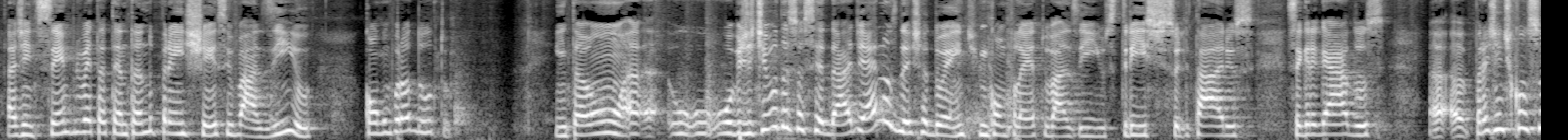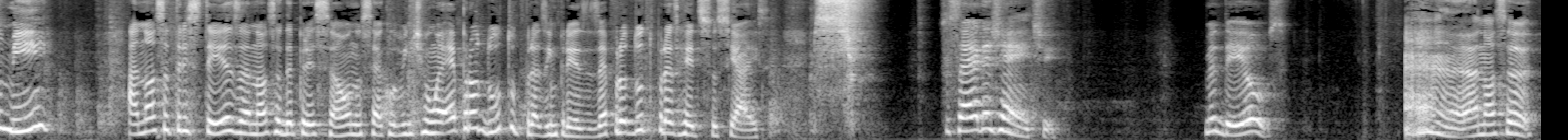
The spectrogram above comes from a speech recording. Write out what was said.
A gente sempre vai estar tá tentando preencher esse vazio com algum produto. Então, a, o, o objetivo da sociedade é nos deixar doentes, incompletos, vazios, tristes, solitários, segregados, para a gente consumir. A nossa tristeza, a nossa depressão no século XXI é produto para as empresas, é produto para as redes sociais. Sossega, gente. Meu Deus. A nossa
